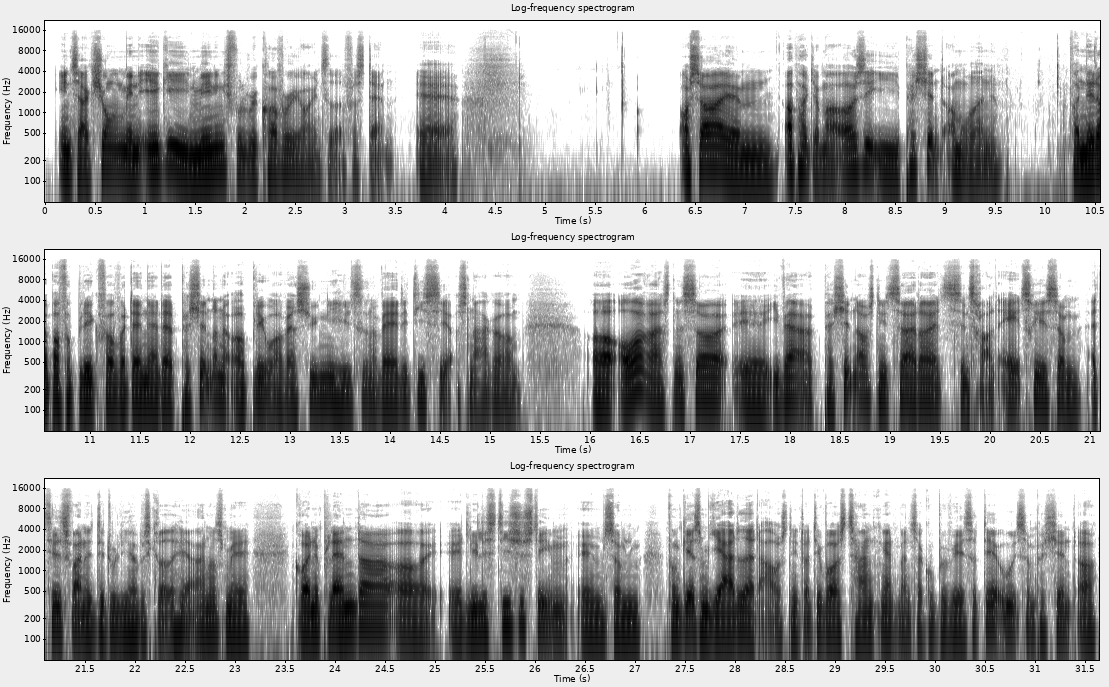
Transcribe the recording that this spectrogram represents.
interaktion, men ikke i en meningsfuld recovery-orienteret forstand. Øh, og så øh, opholdt jeg mig også i patientområderne, for netop at få blik for, hvordan er det, at patienterne oplever at være synlige hele tiden, og hvad er det, de ser og snakker om. Og overraskende så øh, i hver patientafsnit, så er der et centralt atrie, som er tilsvarende det, du lige har beskrevet her, Anders, med grønne planter og et lille stisystem, øh, som fungerer som hjertet af et afsnit. Og det var også tanken, at man så kunne bevæge sig derud som patient og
